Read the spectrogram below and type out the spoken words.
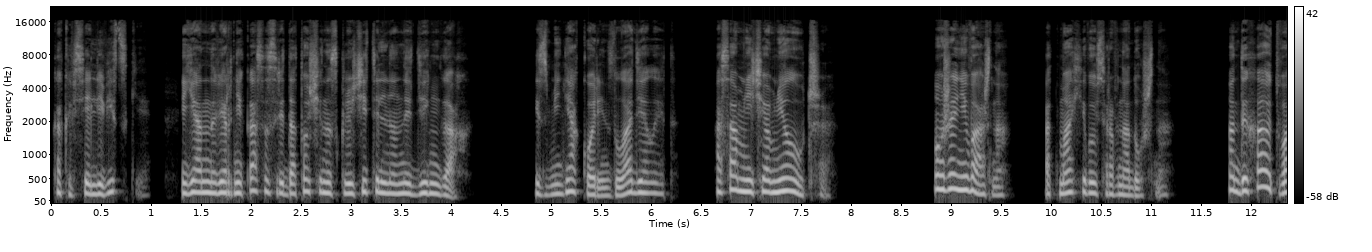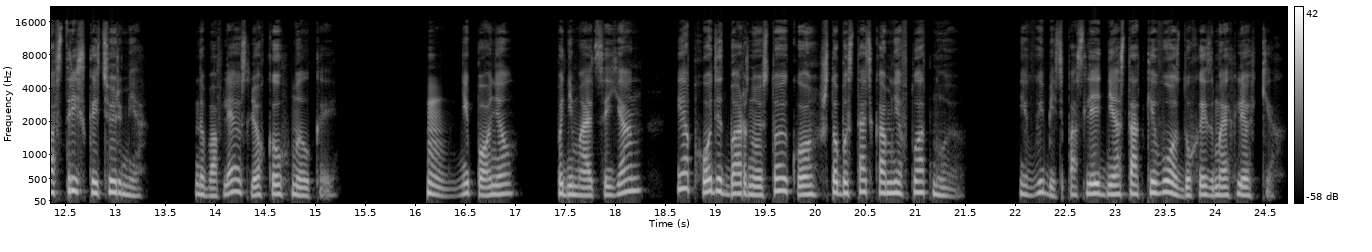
Как и все левицкие, Ян наверняка сосредоточен исключительно на деньгах. Из меня корень зла делает, а сам ничем не лучше. Уже не важно. Отмахиваюсь равнодушно. Отдыхают в австрийской тюрьме. Добавляю с легкой ухмылкой. Хм, не понял. Поднимается Ян и обходит барную стойку, чтобы стать ко мне вплотную и выбить последние остатки воздуха из моих легких.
